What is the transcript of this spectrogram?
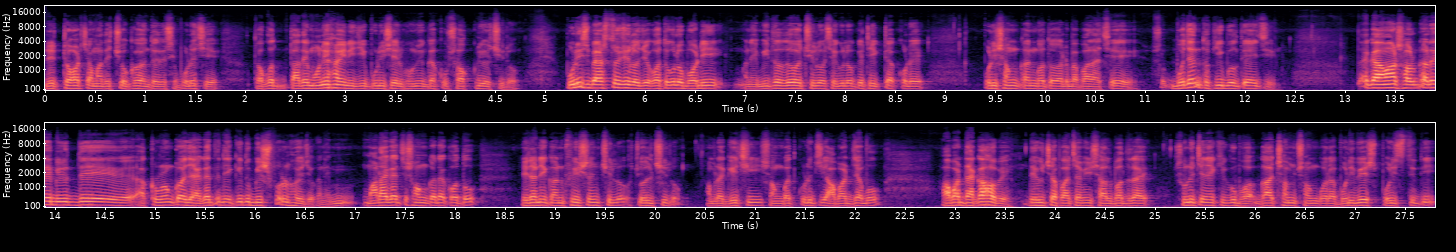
যে টর্চ আমাদের চোখে অন্তত এসে পড়েছে, তখন তাদের মনে হয়নি যে পুলিশের ভূমিকা খুব সক্রিয় ছিল। পুলিশ ব্যস্ত ছিল যে কতগুলো বডি মানে মৃতদেহ ছিল, সেগুলোকে ঠিকঠাক করে পরিসংখ্যানগত একটা ব্যাপার আছে। বোঝেন তো কী বলতে চাইছি? তাকে আমার সরকারের বিরুদ্ধে আক্রমণ করা জায়গাতে নিয়ে কিন্তু বিস্ফোরণ হয়েছে ওখানে। মারা গেছে সংখ্যাটা কত? এটা নিয়ে কনফিউশন ছিল, চলছিল। আমরা গেছি, সংবাদ করেছি, আবার যাব। আবার দেখা হবে। দেউচা পাঁচামি শালবাদরায় শুনেছি নাকি খুব গা ছমছম করা পরিবেশ, পরিস্থিতি।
